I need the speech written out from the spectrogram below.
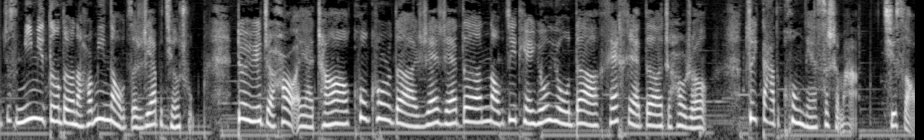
就是迷迷瞪瞪那号迷脑子认不清楚。对于这号哎呀长空空的、燃燃的、脑子一天晕晕的、嗨嗨的这号人，最大的困难是什么？其实啊，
